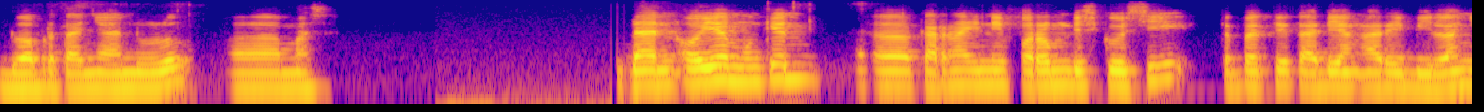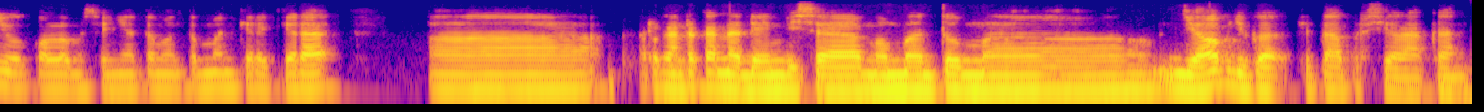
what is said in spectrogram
dua pertanyaan dulu, uh, Mas. Dan oh ya mungkin uh, karena ini forum diskusi, seperti tadi yang Ari bilang yuk kalau misalnya teman-teman kira-kira uh, rekan-rekan ada yang bisa membantu menjawab juga kita persilakan.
